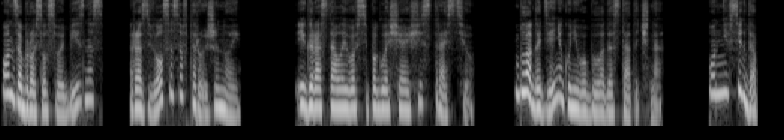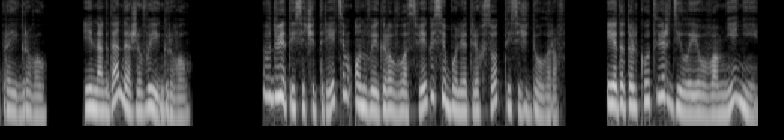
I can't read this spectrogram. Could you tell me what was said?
Он забросил свой бизнес, развелся со второй женой. Игра стала его всепоглощающей страстью. Благо денег у него было достаточно. Он не всегда проигрывал. И иногда даже выигрывал. В 2003 он выиграл в Лас-Вегасе более 300 тысяч долларов. И это только утвердило его во мнении,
